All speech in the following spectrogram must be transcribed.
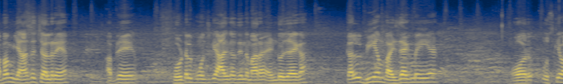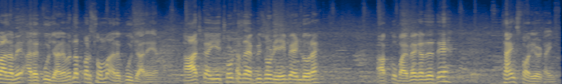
अब हम यहाँ से चल रहे हैं। अपने होटल पहुँच के आज का दिन हमारा एंड हो जाएगा। कल भी हम वाइजैग में ही हैं और उसके बाद हमें अरकू रहे हैं। मतलब परसों हम अरकू जा रहे हैं। आज का ये छोटा सा एपिसोड यहीं पे एंड हो रहा है। आपको बाय बाय कर देते हैं। Thanks for your time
